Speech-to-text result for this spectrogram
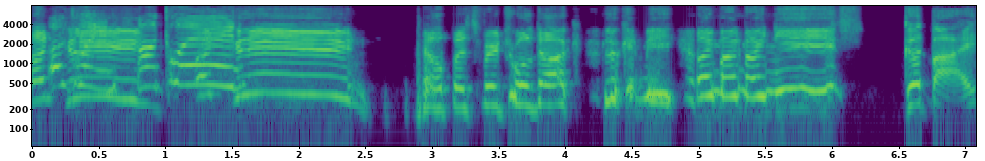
Unclean! Unclean! Unclean! Help us, virtual doc. Look at me. I'm on my knees. Goodbye.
